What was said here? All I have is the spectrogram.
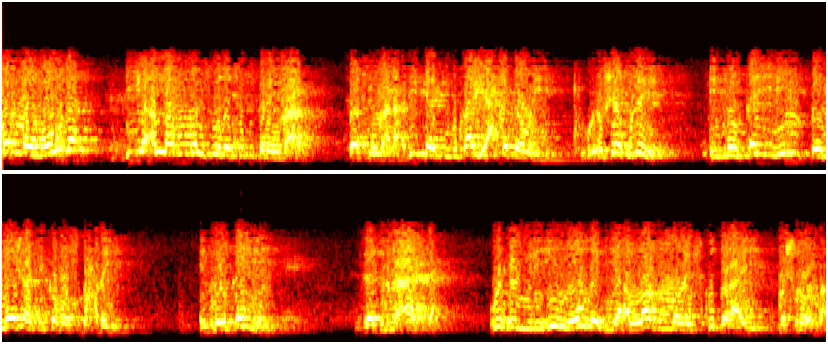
marna wowda iyo allahuma iswadatu ku daray macna. Saas wey macna. Xadiidkaasi bukhaari iyo axmed baa wariyey. Wuxuu sheekhu leeyahy ibnulqayim bay meeshaasi ka hoos baxday. Ibnulqayim zaadulmacaadka wuxuu yidhi in wowda iyo allahuma laysku daraayay mashruuc ma.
